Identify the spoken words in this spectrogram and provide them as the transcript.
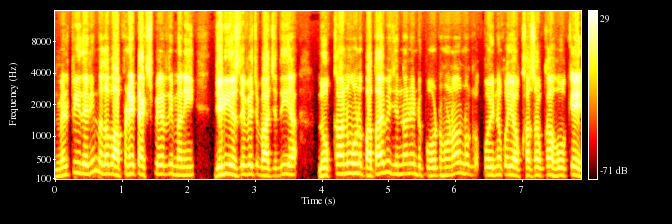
ਮਿਲਟਰੀ ਦੇ ਨਹੀਂ ਮਤਲਬ ਆਪਣੇ ਟੈਕਸ ਪੇਅਰ ਦੀ ਮਨੀ ਜਿਹੜੀ ਇਸ ਦੇ ਵਿੱਚ ਬਚਦੀ ਆ। ਲੋਕਾਂ ਨੂੰ ਹੁਣ ਪਤਾ ਹੈ ਵੀ ਜਿਨ੍ਹਾਂ ਨੇ ਡਿਪੋਰਟ ਹੋਣਾ ਉਹਨੂੰ ਕੋਈ ਨਾ ਕੋਈ ਔਖਾ ਸੌਖਾ ਹੋ ਕੇ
